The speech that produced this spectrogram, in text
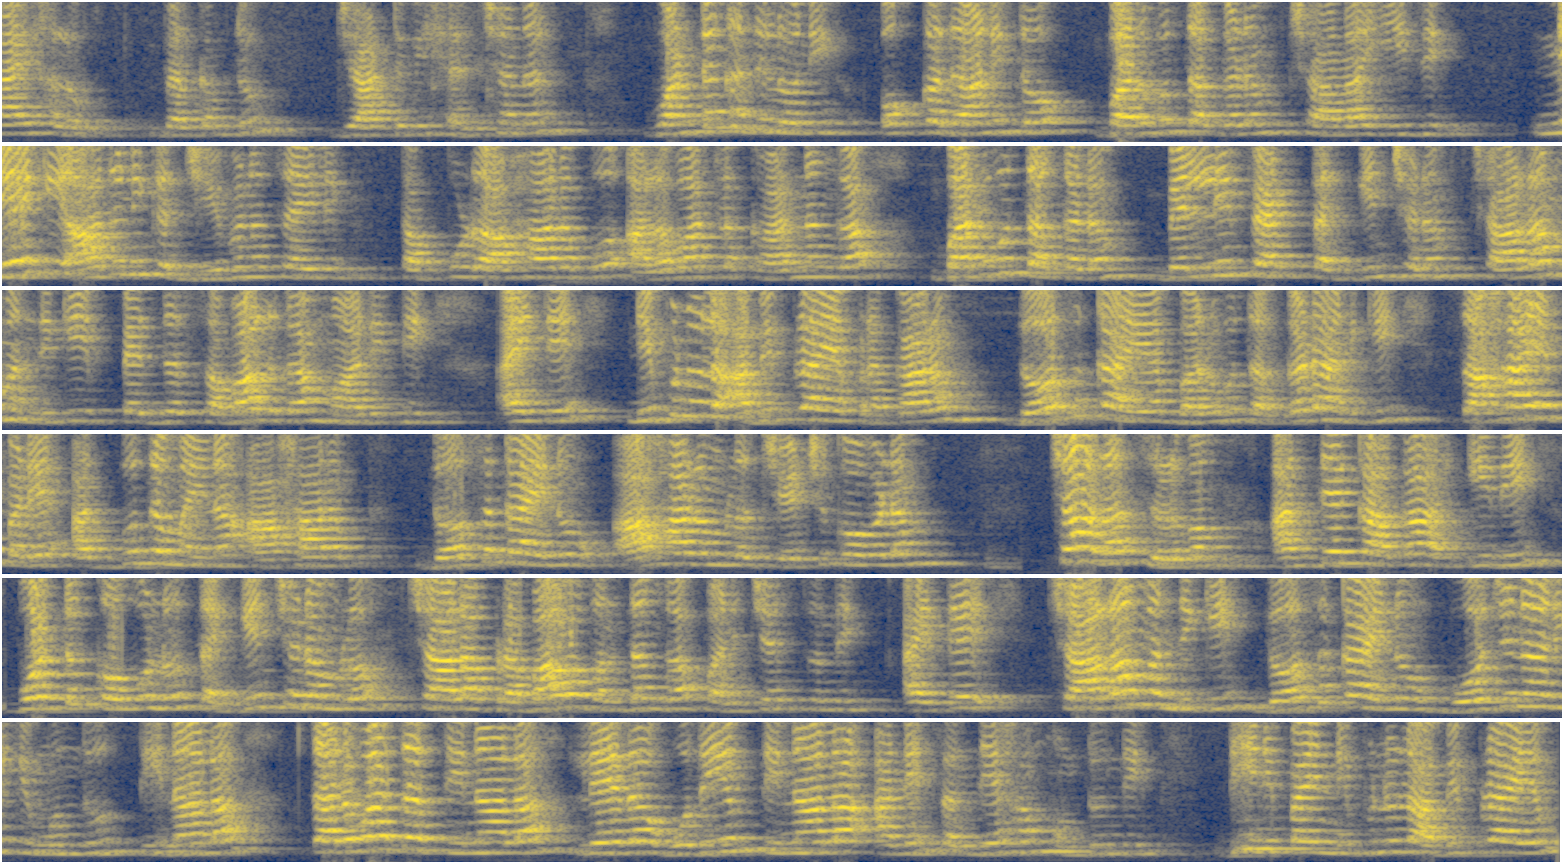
Hi hello. Welcome to జాటివి health channel. వంటగదిలోని ఒక్కదానితో బరువు తగ్గడం చాలా ఈజీ. నేటి ఆధునిక జీవన శైలి తప్పుడు ఆహారపు అలవాట్ల కారణంగా బరువు తగ్గడం బెల్లీ ఫ్యాట్ తగ్గించడం చాలా మందికి పెద్ద సవాలుగా మారింది. అయితే నిపుణుల అభిప్రాయ ప్రకారం దోసకాయ బరువు తగ్గడానికి సహాయపడే అద్భుతమైన ఆహారం. దోసకాయను ఆహారంలో చేర్చుకోవడం చాలా సులభం. అంతేకాక ఇది బొడ్డు కొవ్వును తగ్గించడంలో చాలా ప్రభావవంతంగా పనిచేస్తుంది. అయితే చాలా మందికి దోసకాయను భోజనానికి ముందు తినాలా తర్వాత తినాలా లేదా ఉదయం తినాలా అనే సందేహం ఉంటుంది. దీనిపై నిపుణుల అభిప్రాయం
